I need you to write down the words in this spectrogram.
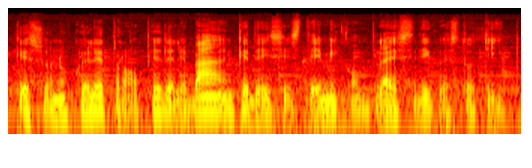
che sono quelle proprie delle banche, dei sistemi complessi di questo tipo.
